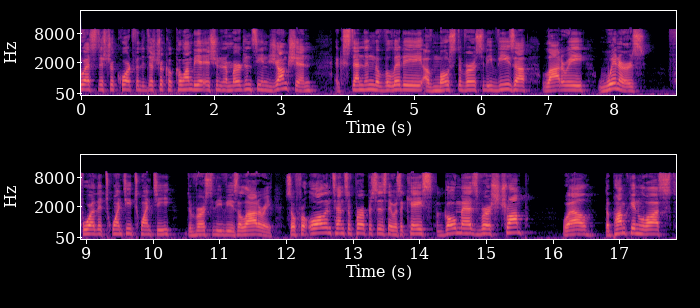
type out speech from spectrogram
U.S. District Court for the District of Columbia issued an emergency injunction extending the validity of most diversity visa lottery winners for the 2020 diversity visa lottery. So, for all intents and purposes, there was a case Gomez versus Trump. Well, the pumpkin lost.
